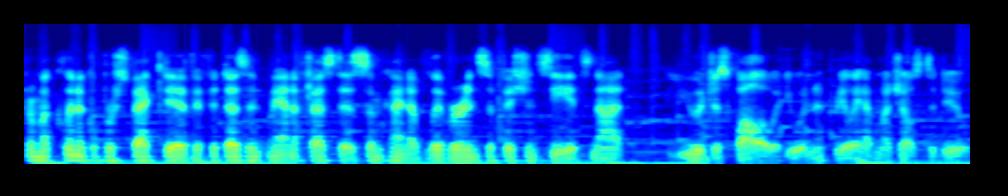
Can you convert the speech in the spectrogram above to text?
from a clinical perspective, if it doesn't manifest as some kind of liver insufficiency, it's not you would just follow it. You wouldn't really have much else to do.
